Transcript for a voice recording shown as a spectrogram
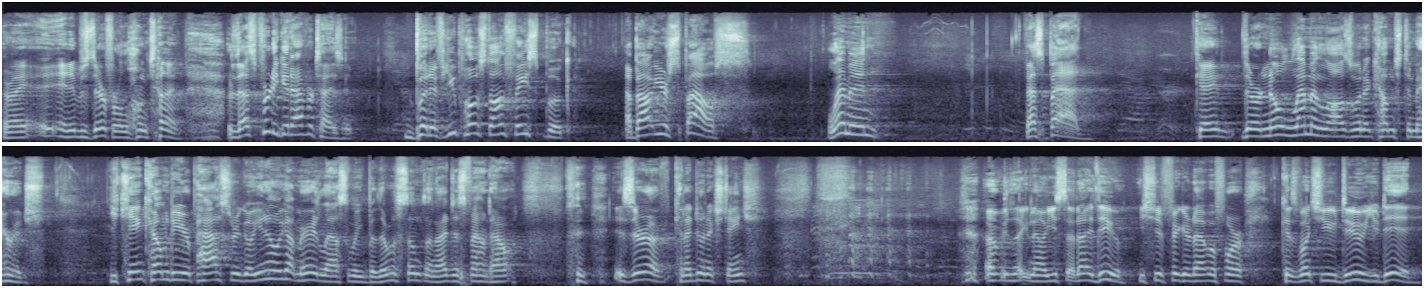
Right. And it was there for a long time. That's pretty good advertising. But if you post on Facebook about your spouse, lemon, that's bad. Okay? There are no lemon laws when it comes to marriage. You can't come to your pastor and go, you know, we got married last week, but there was something I just found out. Is there a, can I do an exchange? I'll be like, no, you said I do. You should have figured it out before, because once you do, you did.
